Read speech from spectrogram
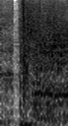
Come on.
